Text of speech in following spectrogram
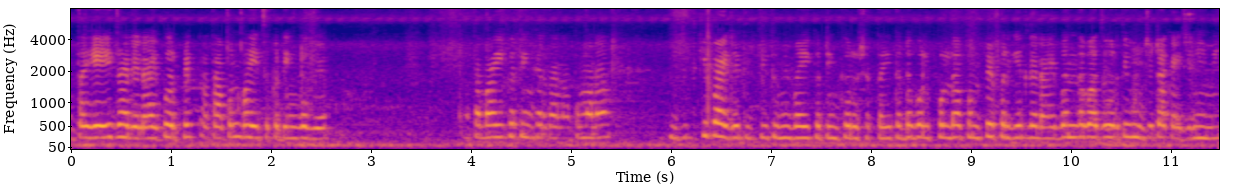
आता हेही झालेलं आहे परफेक्ट आता आपण बाईचं कटिंग बघूया. आता बाई कटिंग करताना तुम्हाला जितकी पाहिजे तितकी तुम्ही बाई कटिंग करू शकता. इथं डबल फोल्ड आपण पेपर घेतलेला आहे. बंद बाजूवरती उंची टाकायची नेहमी.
